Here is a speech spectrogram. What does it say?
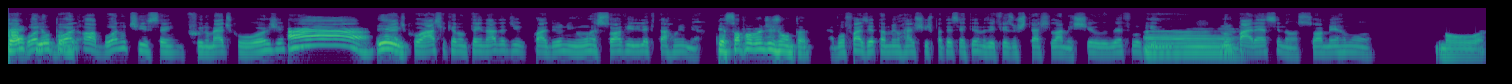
Ah, Pé, boa, eu boa, também. ó, boa notícia, hein? Fui no médico hoje. Ah! E O aí? médico acha que eu não tenho nada de quadril nenhum, é só a virilha que tá ruim mesmo. Que é só problema de junta. Eu vou fazer também um raio-x para ter certeza, mas ele fez uns testes lá, mexeu, e ele falou que não, não Ah, parece, não, só mesmo. boa,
